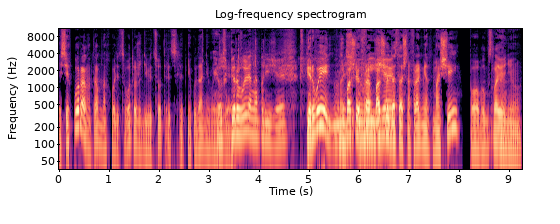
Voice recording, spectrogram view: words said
И с тех пор она там находится. Вот уже 930 лет, никуда не выезжает. И вот впервые она приезжает. Впервые небольшой, фра- большой достаточно фрагмент мощей по благословению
